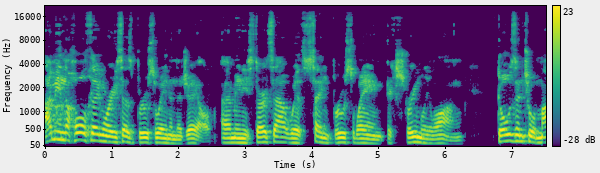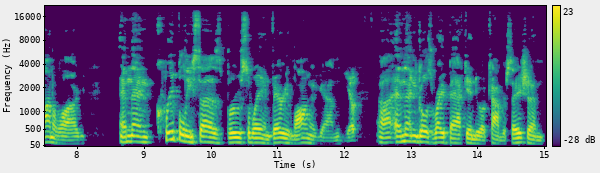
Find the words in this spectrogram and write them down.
I mean the whole thing where he says Bruce Wayne in the jail. I mean he starts out with saying Bruce Wayne extremely long, goes into a monologue, and then creepily says Bruce Wayne very long again. yep. uh, and then goes right back into a conversation.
